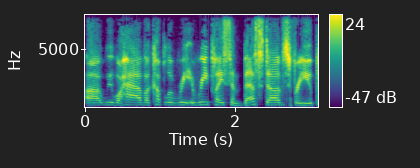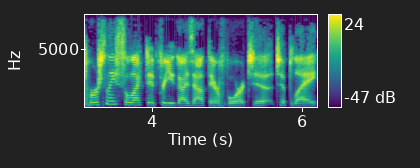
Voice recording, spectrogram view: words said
Uh, we will have a couple of re- replay some best ofs for you, personally selected for you guys out there for to to play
